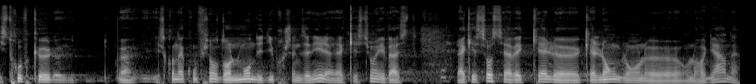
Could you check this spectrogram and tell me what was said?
se trouve que est-ce qu'on a confiance dans le monde des dix prochaines années? La, question est vaste. La question, c'est avec quel, euh, quel angle on le, regarde.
